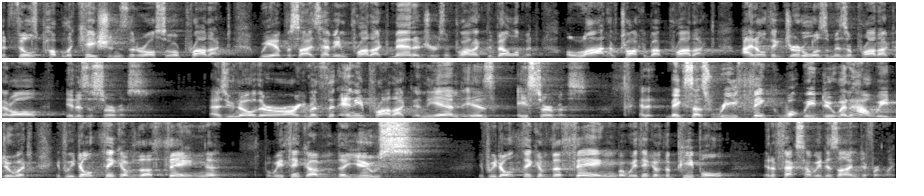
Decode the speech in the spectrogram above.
that fills publications that are also a product. We emphasize having product managers and product development. A lot of talk about product. I don't think journalism is a product at all, it is a service. As you know, there are arguments that any product in the end is a service. And it makes us rethink what we do and how we do it. If we don't think of the thing, but we think of the use, if we don't think of the thing, but we think of the people, it affects how we design differently.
